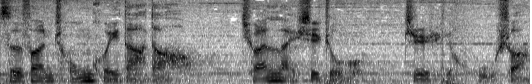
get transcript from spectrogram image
此番重回大道全赖施主智勇无双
